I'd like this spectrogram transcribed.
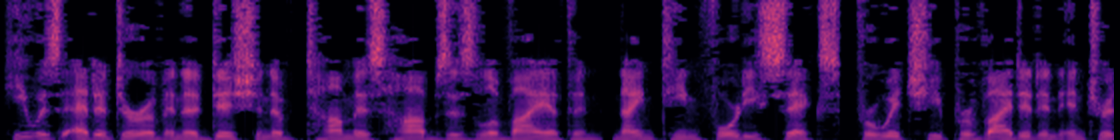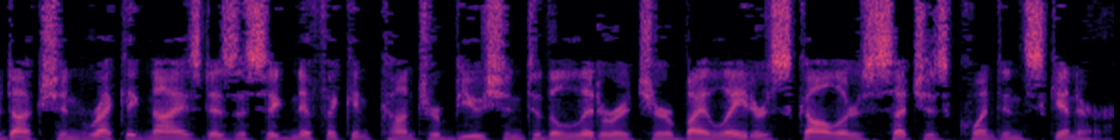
He was editor of an edition of Thomas Hobbes's Leviathan 1946, for which he provided an introduction recognized as a significant contribution to the literature by later scholars such as Quentin Skinner.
